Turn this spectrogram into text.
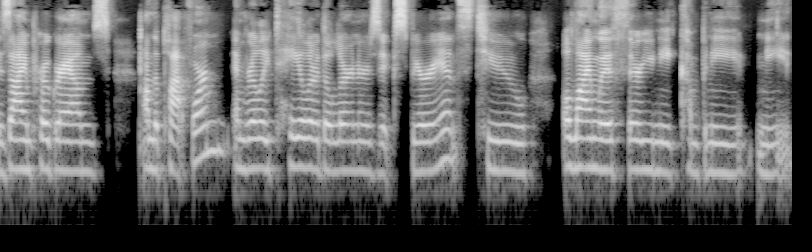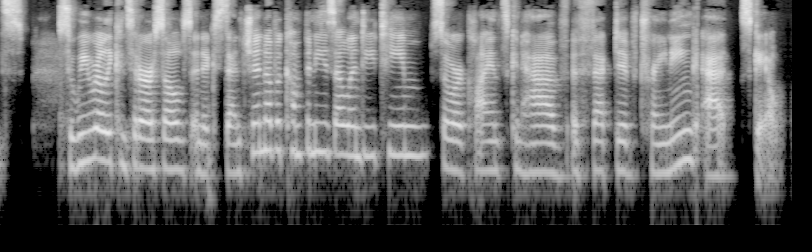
design programs on the platform and really tailor the learner's experience to align with their unique company needs. So we really consider ourselves an extension of a company's L&D team so our clients can have effective training at scale.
